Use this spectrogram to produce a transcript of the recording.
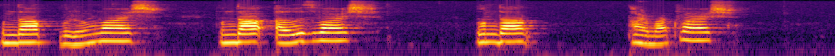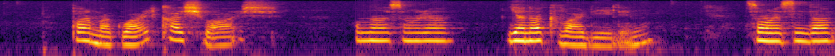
Bunda burun var. Bunda ağız var. Bunda parmak var. Parmak var, kaş var. Ondan sonra yanak var diyelim. Sonrasında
